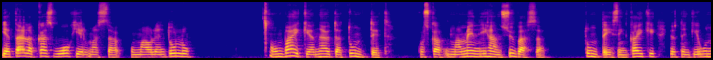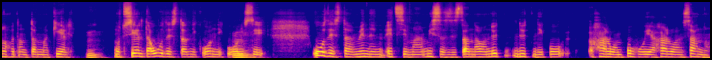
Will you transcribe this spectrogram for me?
Ja täällä kasvuohjelmassa, kun mä olen tullut on vaikea näyttää tunteet, koska kun mä menen ihan syvässä tunteisiin kaikki, jotenkin unohdan tämä kieli. Mm. Mutta sieltä uudestaan niin on, niin mm. olisi, uudestaan menen etsimään, missä se sana on. Nyt, nyt niin kuin haluan puhua ja haluan sanoa.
